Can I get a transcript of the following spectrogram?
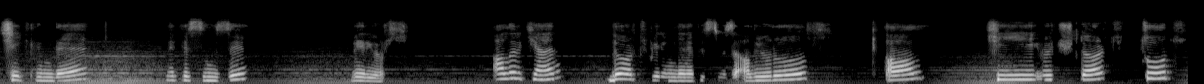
şeklinde nefesimizi veriyoruz. Alırken 4 birimde nefesimizi alıyoruz. Al, 2, 3, 4, tut.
